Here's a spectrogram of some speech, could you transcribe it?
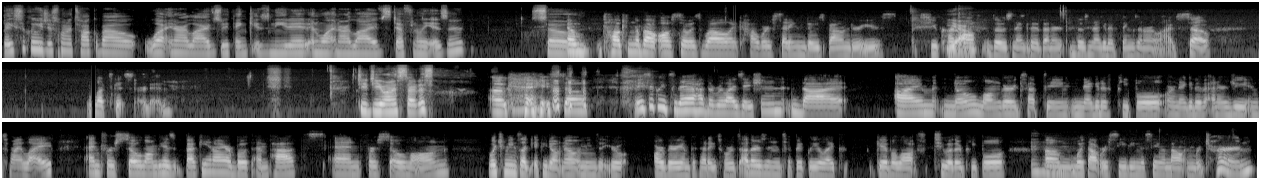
basically, we just want to talk about what in our lives we think is needed and what in our lives definitely isn't. So, And talking about also as well like how we're setting those boundaries to cut Yeah. off those negative ener- those negative things in our lives. So let's get started. Do you want to start us? Okay, so basically today I had the realization that I'm no longer accepting negative people or negative energy into my life. And for so long, because Becky and I are both empaths, and for so long, which means like if you don't know, it means that you are very empathetic towards others and typically like give a lot to other people Mhm. um without receiving the same amount in return.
